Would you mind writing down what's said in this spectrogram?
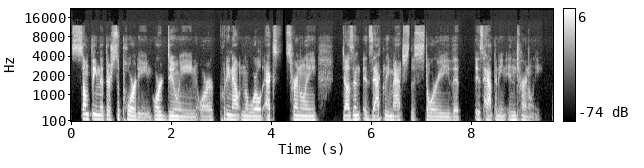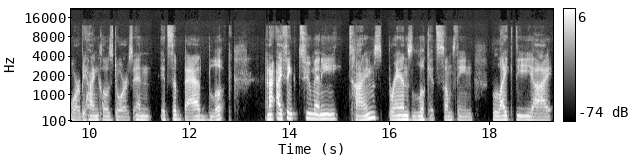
something that they're supporting or doing or putting out in the world externally doesn't exactly match the story that is happening internally or behind closed doors. And it's a bad look. And I, I think too many times brands look at something like DEI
